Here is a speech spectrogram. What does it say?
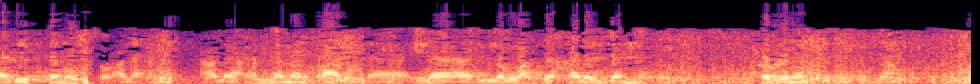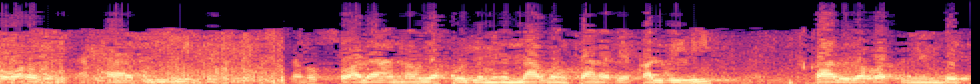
احاديث تنص على على أن من قال لا إله إلا الله دخل الجنة. حرمت النار ووردت احاديث تنص على أنه يخرج من النار من كان في قلبه مثقال ذرة من بر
